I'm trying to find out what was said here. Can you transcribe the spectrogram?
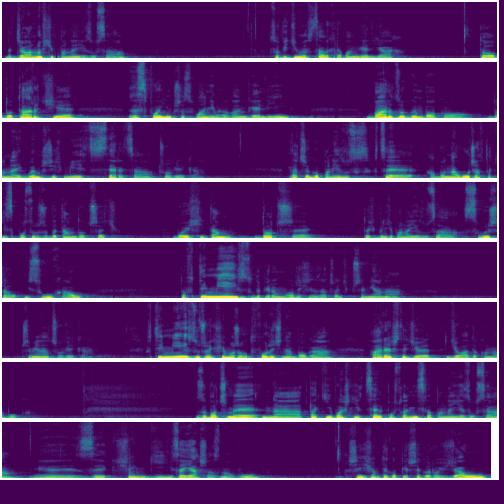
działalności Pana Jezusa, co widzimy w całych Ewangeliach, to dotarcie ze swoim przesłaniem Ewangelii bardzo głęboko do najgłębszych miejsc serca człowieka. Dlaczego Pan Jezus chce albo naucza w taki sposób, żeby tam dotrzeć? Bo jeśli tam dotrze, ktoś będzie Pana Jezusa słyszał i słuchał, to w tym miejscu dopiero może się zacząć przemiana, przemiana człowieka. W tym miejscu człowiek się może otworzyć na Boga, a resztę dzieła, dokona Bóg. Zobaczmy na taki właśnie cel posłannictwa Pana Jezusa y, z księgi Izajasza znowu, 61 rozdziału,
